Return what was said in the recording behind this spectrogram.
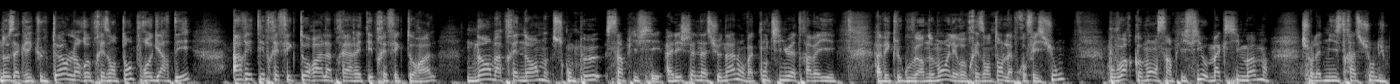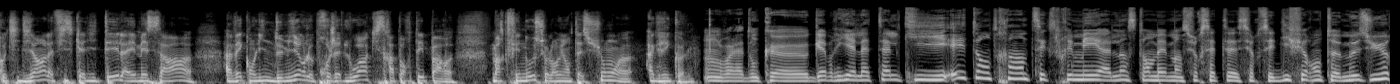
nos agriculteurs, leurs représentants, pour regarder arrêté préfectoral après arrêté préfectoral, norme après norme, ce qu'on peut simplifier. À l'échelle nationale, on va continuer à travailler avec le gouvernement et les représentants de la profession pour voir comment on simplifie au maximum sur l'administration du quotidien, la fiscalité, la MSA, avec en ligne de mire le projet de loi qui sera porté par Marc Fesneau sur l'orientation euh, agricole. Voilà donc euh, Gabriel Attal qui est en train de s'exprimer à l'instant même sur cette sur ces différentes mesures.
